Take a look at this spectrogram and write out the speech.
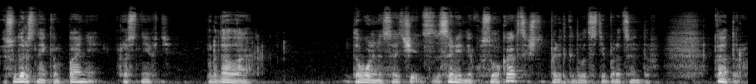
государственная компания Роснефть продала довольно солидный кусок акций, что-то порядка 20%, Катару.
